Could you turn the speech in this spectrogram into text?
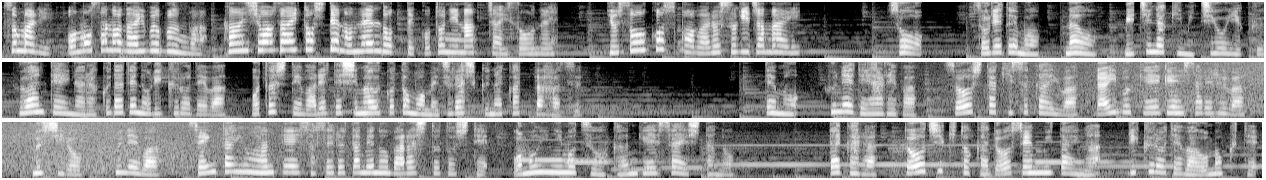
つまり、重さの大部分が干渉材としての粘土ってことになっちゃいそうね。輸送コスパ悪すぎじゃない？そう。それでも、なお、道なき道を行く不安定なラクダでの陸路では、落として割れてしまうことも珍しくなかったはず。でも、船であれば、そうした気遣いはだいぶ軽減されるわ。むしろ、船は船体を安定させるためのバラストとして重い荷物を歓迎さえしたの。だから、陶磁器とか銅線みたいな陸路では重くて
